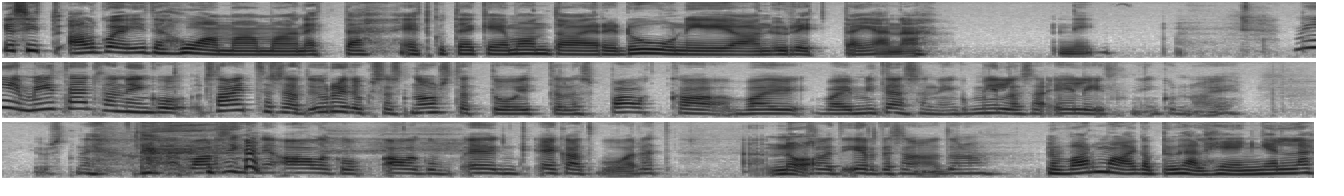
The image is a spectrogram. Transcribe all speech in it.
Ja sitten alkoi itse huomaamaan, että, että kun tekee montaa eri duunia ja on yrittäjänä, niin Niin, miten sä niinku, sait sä sieltä yrityksestä nostettua itsellesi palkkaa vai, vai miten sä niinku, millä sä elit niinku noi, just ne, varsinkin ne alku, alku ekat vuodet, no, sä olit irtisanoutunut. no varmaan aika pyhällä hengellä.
